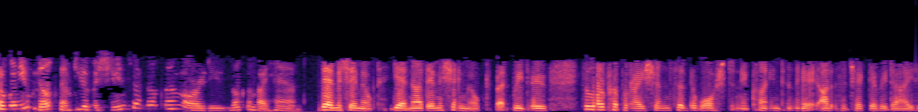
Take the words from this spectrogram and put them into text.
so when you milk them, do you have machines that milk them, or do you milk them by hand? They're machine milked. Yeah, no, they're machine milked, but we do. It's a lot of preparation, so they're washed and they're cleaned and their udders are checked every day.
